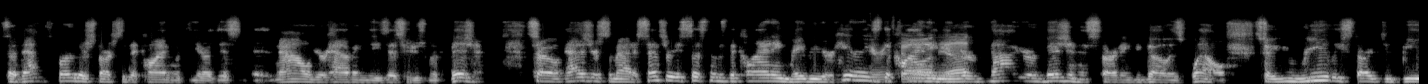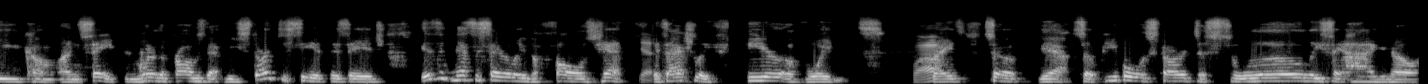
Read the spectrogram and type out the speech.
So that further starts to decline with, you know, this now you're having these issues with vision. So as your somatosensory system's declining, maybe your hearing's, hearing's declining, going, yeah. and your, now your vision is starting to go as well. So you really start to become unsafe. And one of the problems that we start to see at this age isn't necessarily the falls yet. Yes. It's actually fear avoidance. Wow. Right. So, yeah. So people will start to slowly say, ah, you know,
